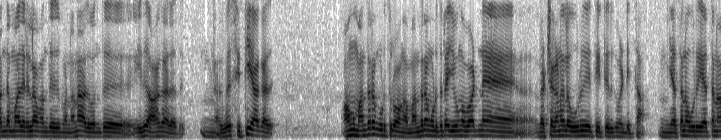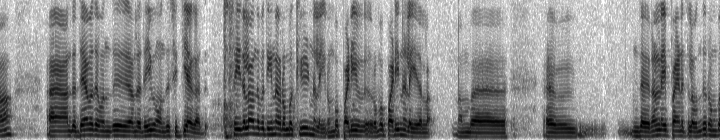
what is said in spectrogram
அந்த மாதிரிலாம் வந்து இது பண்ணனா அது வந்து இது ஆகாது அது. அது சித்தி ஆகாது. அவங்க மந்திரம் கொடுத்துருவாங்க. மந்திரம் கொடுத்துட்டா இவங்க பாட்டுன்னு லட்சக்கணக்கில் உரு ஏற்றிட்டு இருக்க வேண்டியது தான் எத்தனை உரு ஏத்தனா அந்த தேவதை வந்து அந்த தெய்வம் வந்து சித்தியாகாது ஸோ இதெல்லாம் வந்து பார்த்திங்கன்னா ரொம்ப கீழ்நிலை ரொம்ப படி ரொம்ப படிநிலை இதெல்லாம். நம்ம இந்த இளநிலை பயணத்தில் வந்து ரொம்ப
